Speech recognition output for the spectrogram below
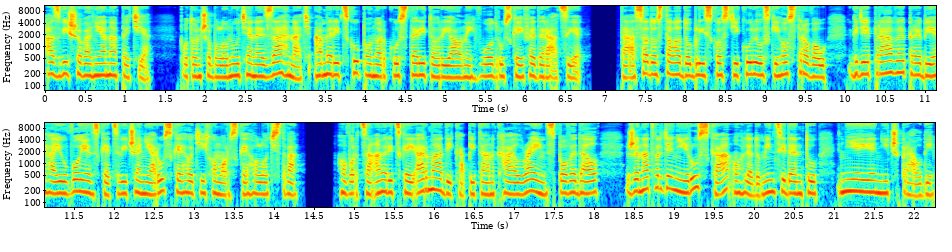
a zvyšovania napätia – po tom, čo bolo nútené zahnať americkú ponorku z teritoriálnych vôd Ruskej federácie. Tá sa dostala do blízkosti Kurilských ostrovov, kde práve prebiehajú vojenské cvičenia ruského tichomorského loďstva. Hovorca americkej armády kapitán Kyle Rains povedal, že na tvrdení Ruska ohľadom incidentu nie je nič pravdy.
